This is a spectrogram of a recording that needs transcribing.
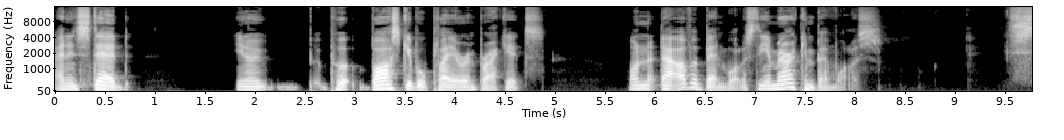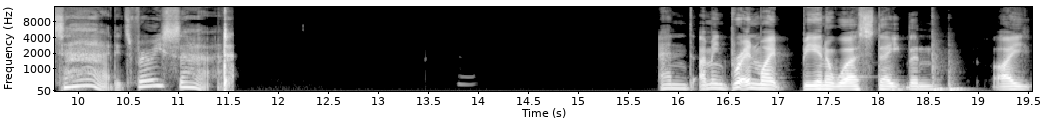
and instead, you know, put basketball player in brackets on that other Ben Wallace, the American Ben Wallace. Sad. It's very sad. And I mean, Britain might be in a worse state than I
